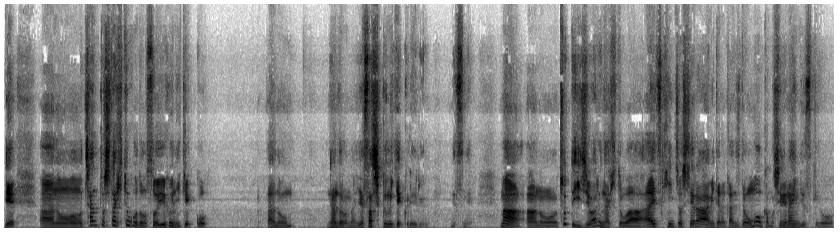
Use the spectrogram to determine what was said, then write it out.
て、あの、ちゃんとした人ほどそういうふうに結構、あの、なんだろうな、優しく見てくれるんですね。まあ、あの、ちょっと意地悪な人は、あいつ緊張してらみたいな感じで思うかもしれないんですけど、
